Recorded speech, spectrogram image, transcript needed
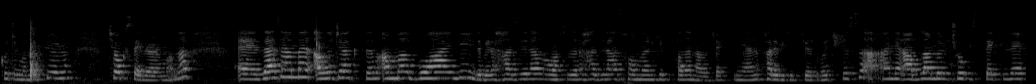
kocaman öpüyorum. Çok seviyorum onu. Ee, zaten ben alacaktım ama bu ay değil de böyle Haziran ortaları, Haziran sonları gibi falan alacaktım. Yani para biriktiriyordum açıkçası. Hani ablam böyle çok istekli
